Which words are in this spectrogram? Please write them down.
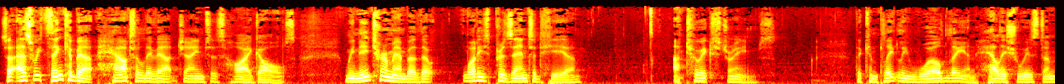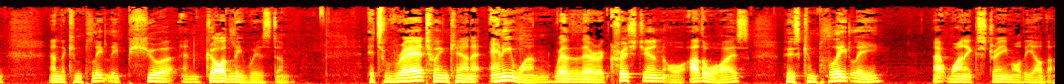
So, as we think about how to live out James's high goals, we need to remember that what he's presented here are two extremes the completely worldly and hellish wisdom, and the completely pure and godly wisdom. It's rare to encounter anyone, whether they're a Christian or otherwise, who's completely at one extreme or the other.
